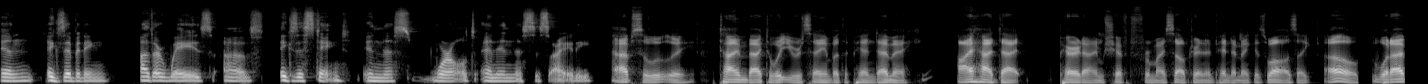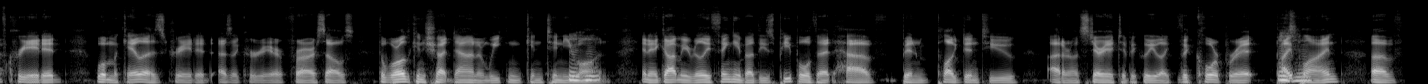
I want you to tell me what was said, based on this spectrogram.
and exhibiting other ways of existing in this world and in this society. Absolutely. Tying back to what you were saying about the pandemic, I had that paradigm shift for myself during the pandemic as well. I was like, oh, what I've created, what Michaela has created as a career for ourselves, the world can shut down and we can continue mm-hmm. on. And it got me really thinking about these people that have been plugged into, I don't know, stereotypically like the corporate mm-hmm. pipeline mm-hmm. of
